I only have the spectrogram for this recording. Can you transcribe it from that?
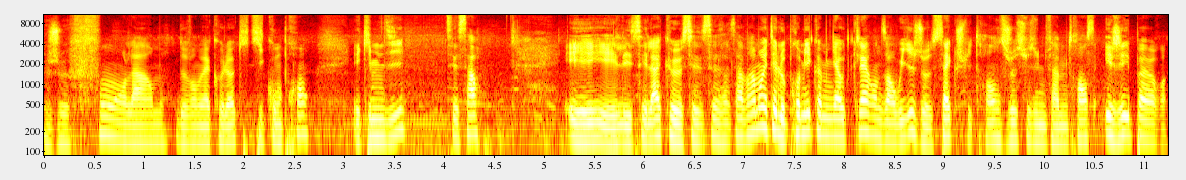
Je fonds en larmes devant ma coloc qui comprend et qui me dit c'est ça. Et, c'est là que ça a vraiment été le premier coming out clair en disant oui, je sais que je suis trans, je suis une femme trans et j'ai peur.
